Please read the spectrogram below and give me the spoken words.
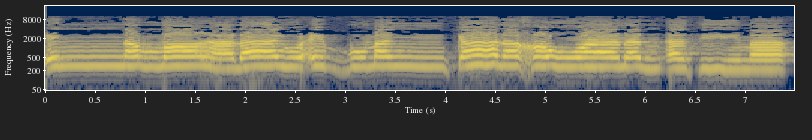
إن الله لا يحب من كان خوانا أثيما.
